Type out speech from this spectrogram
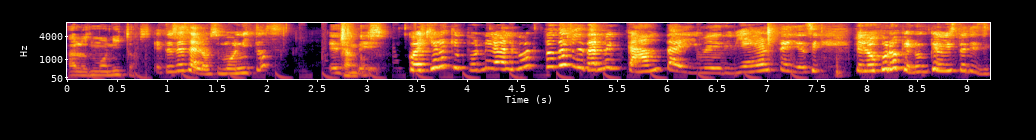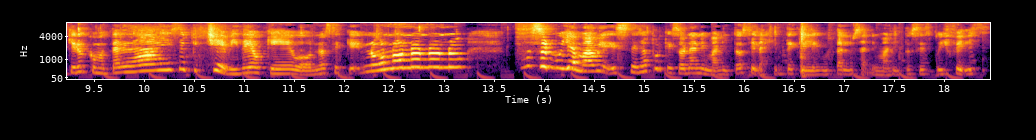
a los monitos. Entonces a los monitos, este, Changos. cualquiera que pone algo, todos le dan me encanta y me divierte y así. Te lo juro que nunca he visto ni siquiera un comentario de, ay, ese pinche video que, o no sé qué. No, no, no, no, no. Todos son muy amables. ¿Será porque son animalitos y la gente que le gustan los animalitos es muy feliz?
